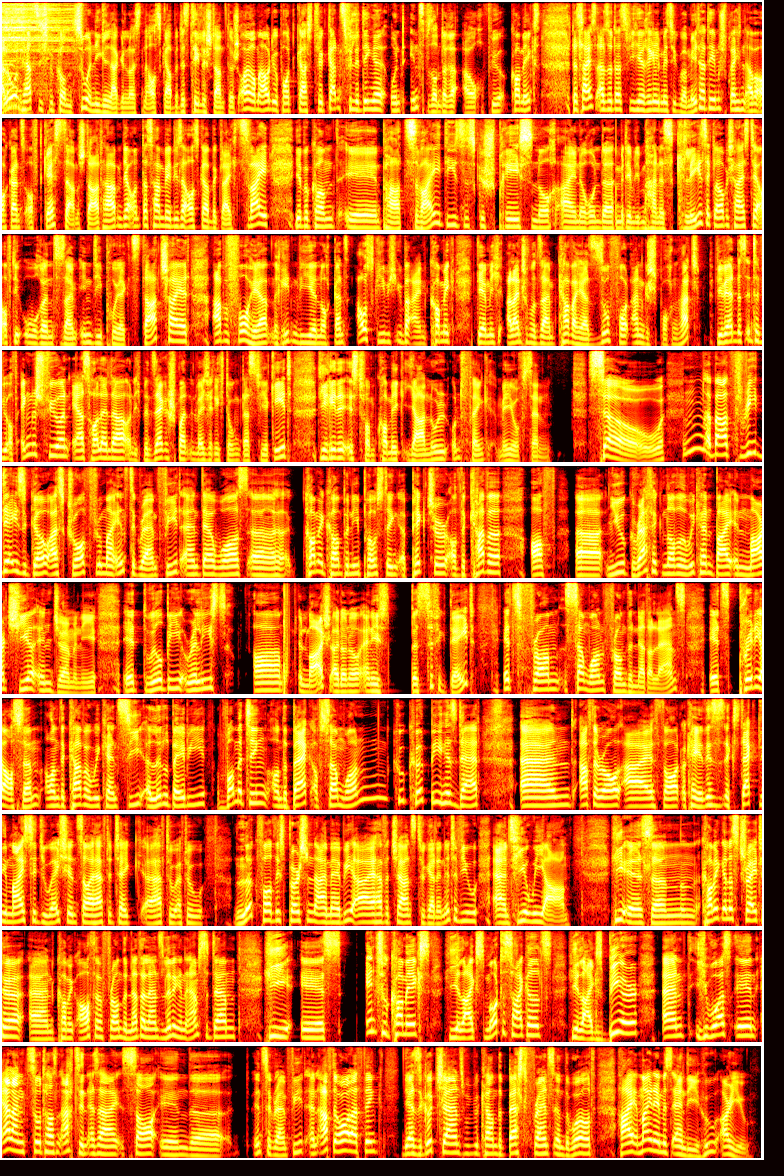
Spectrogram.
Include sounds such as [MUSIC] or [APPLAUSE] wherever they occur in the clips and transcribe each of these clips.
Al Herzlich willkommen zur niegelnagelneuesten Ausgabe des Telestammtisch, eurem Audiopodcast für ganz viele Dinge und insbesondere auch für Comics. Das heißt also, dass wir hier regelmäßig über Metathemen sprechen, aber auch ganz oft Gäste am Start haben. Ja, und das haben wir in dieser Ausgabe gleich zwei. Ihr bekommt in Part 2 dieses Gesprächs noch eine Runde mit dem lieben Hannes Klese, glaube ich, heißt der, auf die Ohren zu seinem Indie-Projekt Starchild. Aber vorher reden wir hier noch ganz ausgiebig über einen Comic, der mich allein schon von seinem Cover her sofort angesprochen hat. Wir werden das Interview auf Englisch führen. Er ist Holländer und ich bin sehr gespannt, in welche Richtung das hier geht. Die Rede ist vom Comic Jahr Null und Frank Meyofsen. So, mm, about three days ago, I scrolled through my Instagram feed and there was a comic company posting a picture of the cover of a new graphic novel we can buy in March here in Germany. It will be released um, in March. I don't know any specific date. It's from someone from the Netherlands. It's pretty awesome. On the cover, we can see a little baby vomiting on the back of someone who could be his dad. And after all, I thought, okay, this is exactly my situation, so I have to take, I have to, have to look for this person. I maybe I have a chance to get an interview, and here we are. He is a comic illustrator and comic author from the Netherlands, living in Amsterdam. He is into comics, he likes motorcycles, he likes beer, and he was in Erlang 2018, as I saw in the Instagram feed. And after all, I think there's a good chance we become the best friends in the world. Hi, my name is Andy. Who are you?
